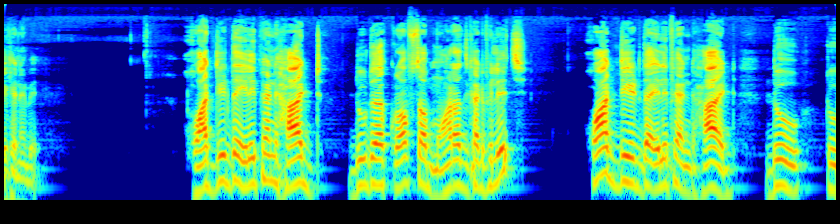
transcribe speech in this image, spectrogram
লিখে নেবে। What did the elephant herd do the crops of Maharajghat village what did the elephant herd do to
